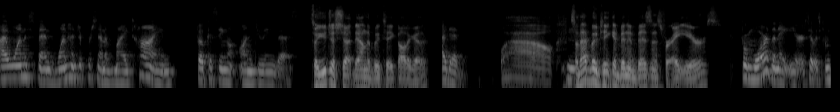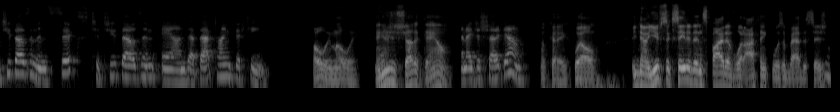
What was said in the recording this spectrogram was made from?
I want to spend 100% of my time focusing on doing this. So you just shut down the boutique altogether? I did. Wow. Mm-hmm. So that boutique had been in business for eight years? For more than eight years. It was from 2006 to 2000, and at that time, 15. Holy moly. And yeah. you just shut it down. And I just shut it down. Okay. Well, you know, you've succeeded in spite of what I think was a bad decision.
